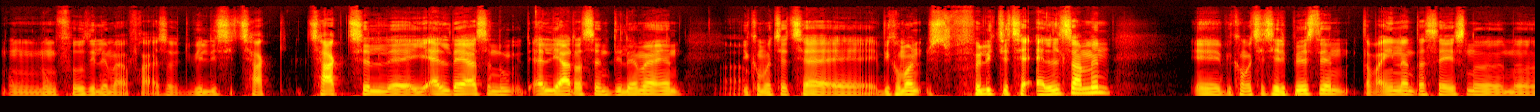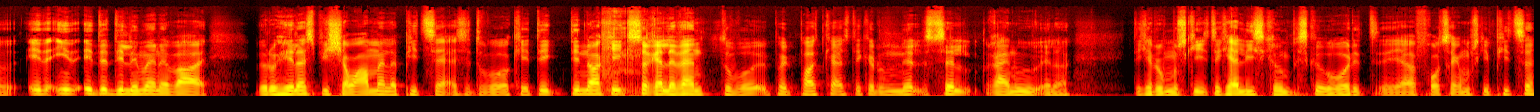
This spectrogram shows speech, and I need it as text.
nogle, nogle fede dilemmaer fra, så vi vil lige sige tak, tak til øh, I alle, der, så nu, alle jer, der sendte dilemmaer ind. Ja. Vi kommer til at tage, øh, vi kommer selvfølgelig til at tage alle sammen. ind. Øh, vi kommer til at tage det bedste ind. Der var en eller anden, der sagde sådan noget, noget et, et, et af dilemmaerne var, vil du hellere spise shawarma eller pizza? Altså, du ved, okay, det, det er nok ikke så relevant, du ved, på et podcast. Det kan du selv regne ud, eller det kan du måske, det kan jeg lige skrive en besked hurtigt. Jeg foretrækker måske pizza.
